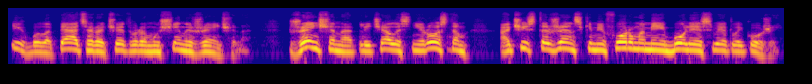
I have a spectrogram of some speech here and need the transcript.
их было пятеро, четверо мужчин и женщина. Женщина отличалась не ростом, а чисто женскими формами и более светлой кожей.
